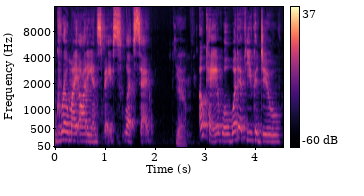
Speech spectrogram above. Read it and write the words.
grow my audience base, let's say. Yeah. okay, well, what if you could do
